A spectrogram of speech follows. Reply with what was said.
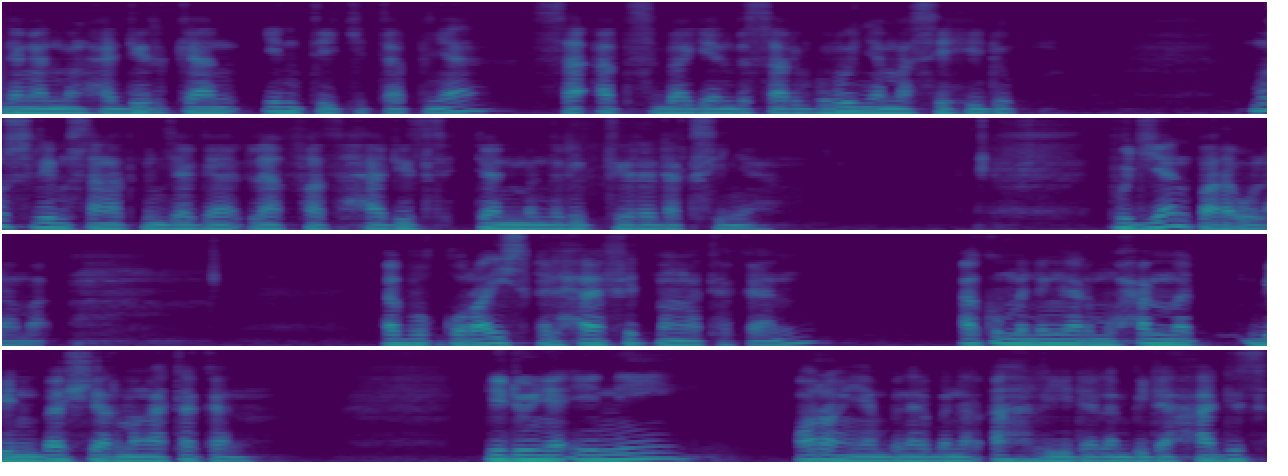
dengan menghadirkan inti kitabnya saat sebagian besar gurunya masih hidup. Muslim sangat menjaga lafaz hadis dan meneliti redaksinya. Pujian para ulama. Abu Quraish Al-Hafid mengatakan, Aku mendengar Muhammad bin Bashar mengatakan, di dunia ini orang yang benar-benar ahli dalam bidang hadis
